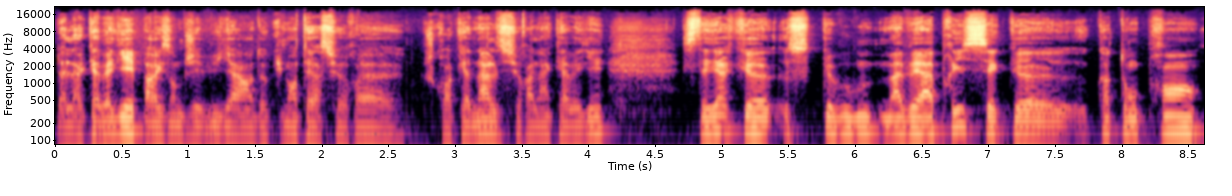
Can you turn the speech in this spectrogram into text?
d'Alain Cavalier, par exemple. J'ai vu il y a un documentaire sur, euh, je crois, Canal sur Alain Cavalier. C'est-à-dire que ce que vous m'avez appris, c'est que quand on prend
